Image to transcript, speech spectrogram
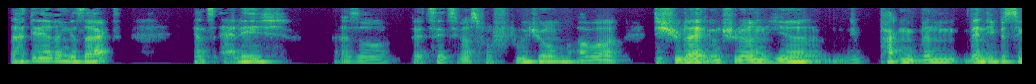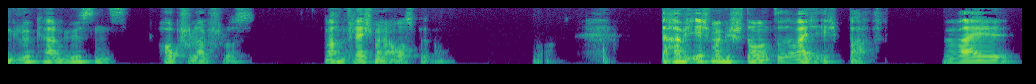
Da hat die Lehrerin gesagt, ganz ehrlich, also du erzählst sie was vom Studium, aber die Schüler und Schülerinnen hier, die packen, wenn, wenn die ein bisschen Glück haben, höchstens Hauptschulabschluss. Machen vielleicht mal eine Ausbildung. So. Da habe ich echt mal gestaunt, so, da war ich echt baff, weil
